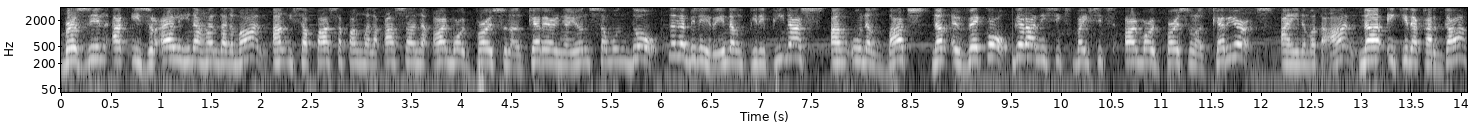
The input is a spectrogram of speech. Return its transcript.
Brazil at Israel hinahanda naman ang isa pa sa pangmalakasan na armored personal carrier ngayon sa mundo na nabili rin ng Pilipinas ang unang batch ng Iveco Garani 6x6 armored personal carriers ay namataan na ikinakarga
